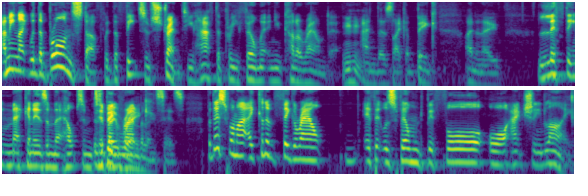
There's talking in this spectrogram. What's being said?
I mean, like with the Braun stuff, with the feats of strength, you have to pre-film it and you cut around it, Mm-hmm. and there's like a big, I don't know, lifting mechanism that helps him tip big over ambulances. But this one, I, I couldn't figure out if it was filmed before or actually live.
